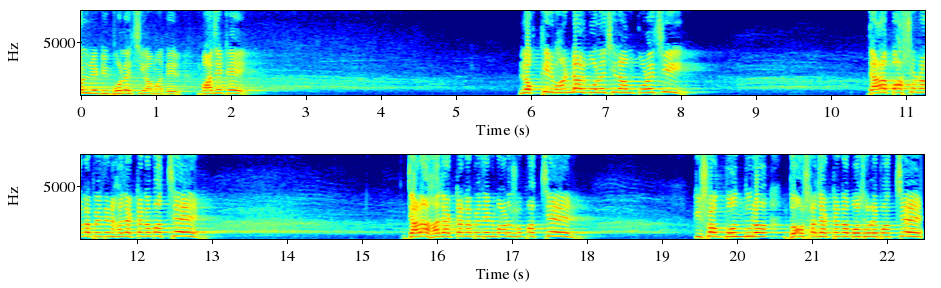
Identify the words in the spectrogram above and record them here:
অলরেডি বলেছি আমাদের বাজেটে লক্ষ্মীর ভাণ্ডার বলেছিলাম, করেছি। যারা পাঁচশো টাকা পেতেন, হাজার টাকা পাচ্ছেন। যারা হাজার টাকা পেতেন, বারোশো পাচ্ছেন। কৃষক বন্ধুরা, দশ হাজার টাকা বছরে পাচ্ছেন।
